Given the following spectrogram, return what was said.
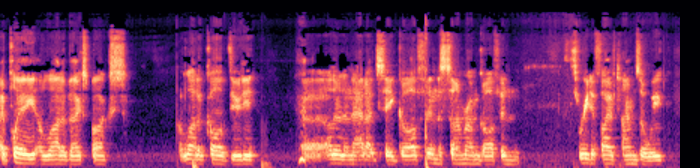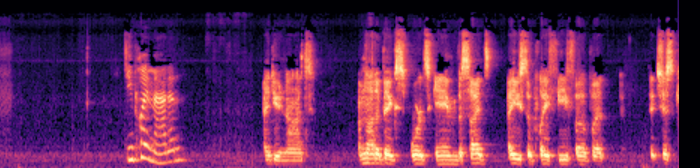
I play a lot of Xbox, a lot of Call of Duty. Uh, other than that, I'd say golf. In the summer, I'm golfing three to five times a week. Do you play Madden? I do not. I'm not a big sports game. Besides, I used to play FIFA, but it just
